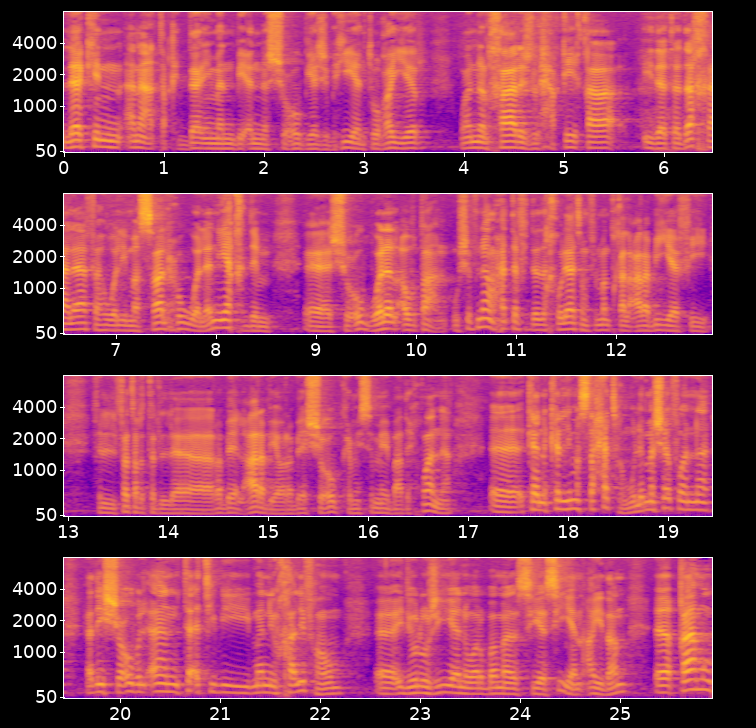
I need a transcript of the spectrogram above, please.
لكن أنا أعتقد دائما بأن الشعوب يجب هي أن تغير وأن الخارج الحقيقة إذا تدخل فهو لمصالحه ولن يخدم الشعوب آه، ولا الأوطان وشفناهم حتى في تدخلاتهم في المنطقة العربية في في فترة الربيع العربي أو ربيع الشعوب كما يسميه بعض إخواننا آه، كان كان لمصلحتهم ولما شافوا أن هذه الشعوب الآن تأتي بمن يخالفهم آه، ايديولوجيا وربما سياسيا أيضا قاموا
